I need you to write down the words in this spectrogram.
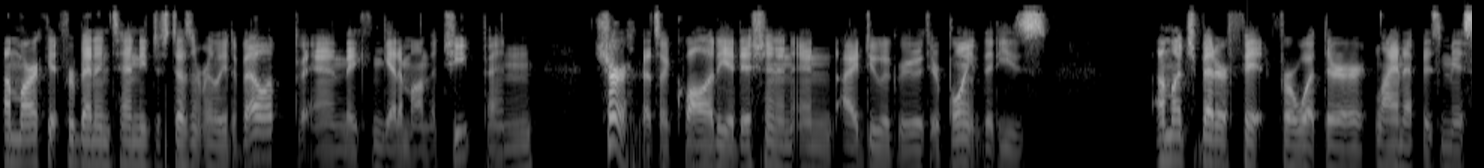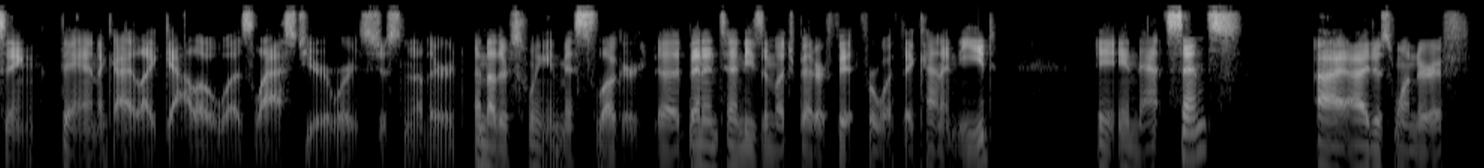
a market for Benintendi just doesn't really develop, and they can get him on the cheap. And sure, that's a quality addition, and, and I do agree with your point that he's a much better fit for what their lineup is missing than a guy like Gallo was last year, where it's just another another swing and miss slugger. Uh, Benintendi's a much better fit for what they kind of need in, in, that sense. I, I just wonder if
